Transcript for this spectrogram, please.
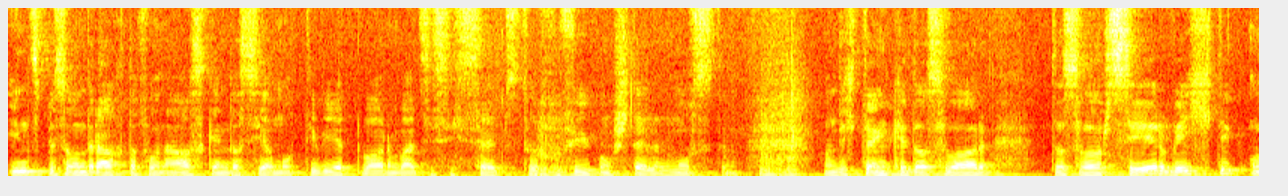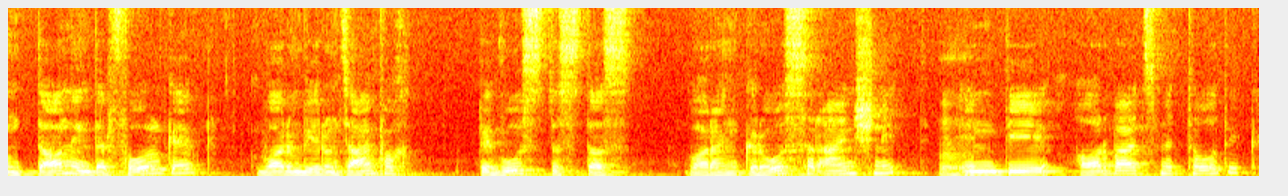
insbesondere auch davon ausgehen, dass sie ja motiviert waren, weil sie sich selbst zur mhm. Verfügung stellen mussten. Mhm. Und ich denke, das war, das war sehr wichtig. Und dann in der Folge waren wir uns einfach bewusst, dass das war ein großer Einschnitt mhm. in die Arbeitsmethodik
